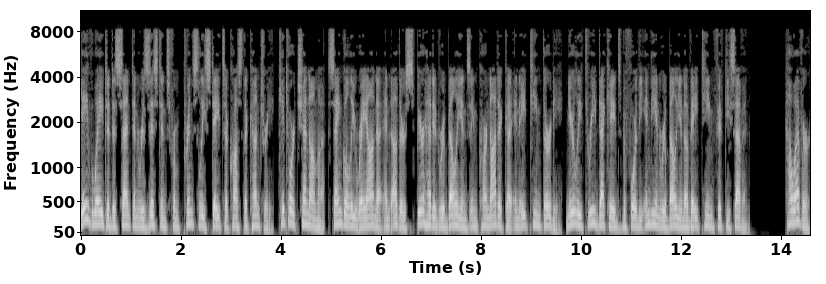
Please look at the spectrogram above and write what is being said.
gave way to dissent and resistance from princely states across the country. Kittur Chennamma, Sangoli Rayana, and others spearheaded rebellions in Karnataka in 1830, nearly three decades before the Indian Rebellion of 1857. However,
